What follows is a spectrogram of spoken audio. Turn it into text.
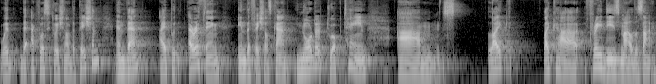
with the actual situation of the patient, and then I put everything in the facial scan in order to obtain um, like, like a 3D smile design.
